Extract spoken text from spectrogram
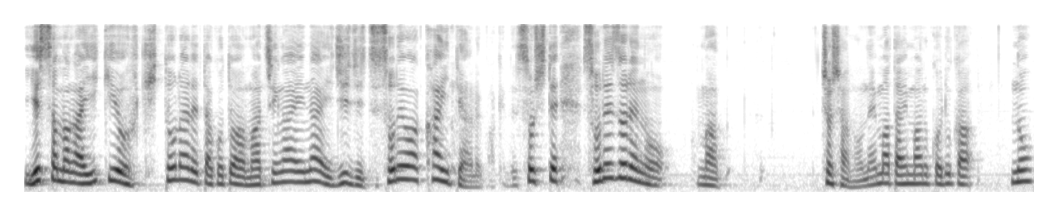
イエス様が息を吹き取られたことは間違いない事実それは書いてあるわけです。そしてそれぞれの、まあ、著者のねマタイ・マルコ・ルカの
